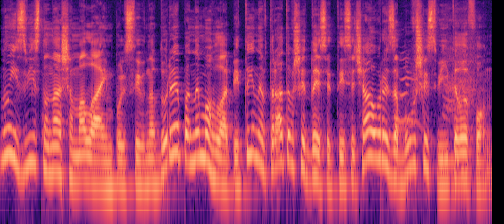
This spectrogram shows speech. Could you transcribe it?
Ну і звісно, наша мала імпульсивна дурепа не могла піти, не втративши 10 тисяч аури, забувши свій телефон.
